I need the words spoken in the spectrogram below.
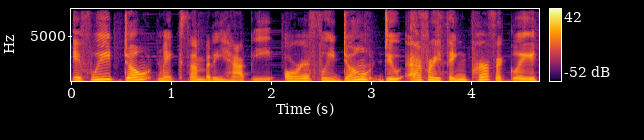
if we don't make somebody happy, or if we don't do everything perfectly,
